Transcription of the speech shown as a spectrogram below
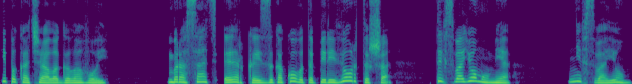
и покачала головой. «Бросать Эрка из-за какого-то перевертыша? Ты в своем уме?» «Не в своем.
